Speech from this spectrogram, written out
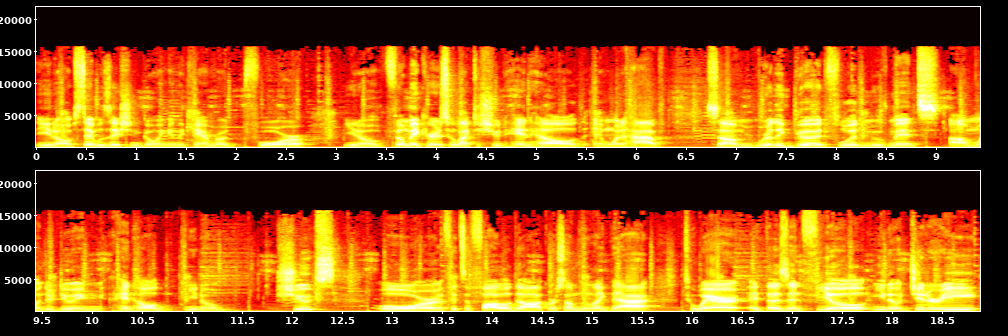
you know stabilization going in the camera for you know filmmakers who like to shoot handheld and want to have some really good fluid movements um, when they're doing handheld you know shoots or if it's a follow doc or something like that to where it doesn't feel, you know, jittery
